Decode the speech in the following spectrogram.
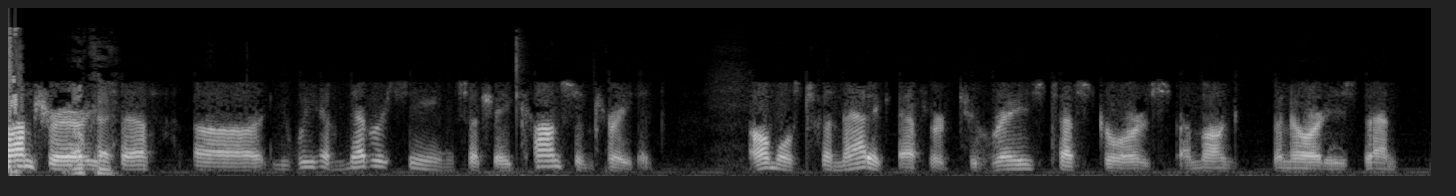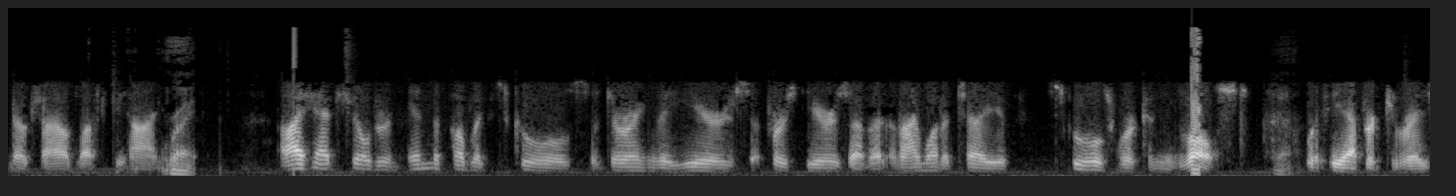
contrary, Okay. Seth. Uh, we have never seen such a concentrated, almost fanatic effort to raise test scores among minorities than No Child Left Behind. Right. I had children in the public schools during the years, the first years of it, and I want to tell you, schools were convulsed Yeah. with the effort to raise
